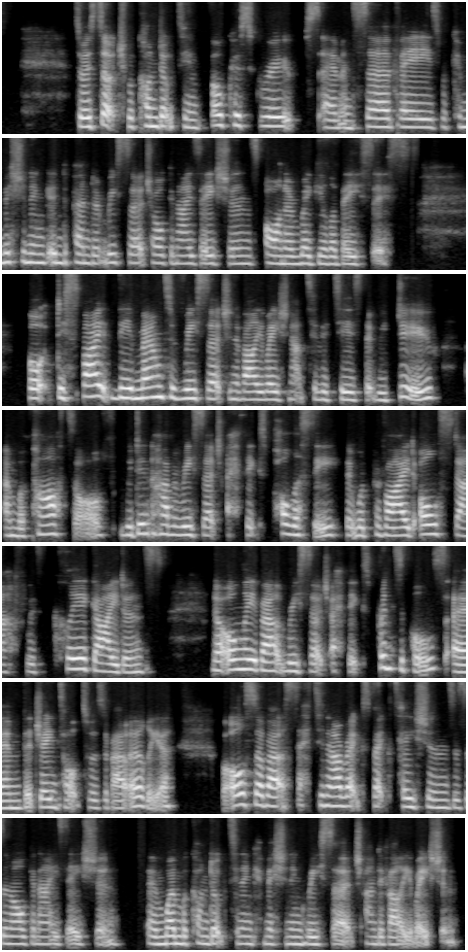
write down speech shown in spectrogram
So as such, we're conducting focus groups um, and surveys, we're commissioning independent research organisations on a regular basis. But despite the amount of research and evaluation activities that we do, and were part of, we didn't have a research ethics policy that would provide all staff with clear guidance, not only about research ethics principles um, that Jane talked to us about earlier, but also about setting our expectations as an organisation and um, when we're conducting and commissioning research and evaluation.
